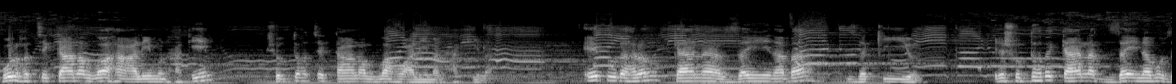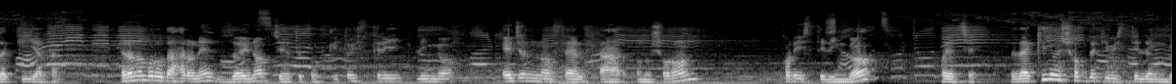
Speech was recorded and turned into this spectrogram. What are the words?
ভুল হচ্ছে কান আল্লাহ আলিমুন হাকিম। শুদ্ধ হচ্ছে কান আল্লাহ আলিমান হাকিমা। এর উদাহরণ, কানা জাইনাবা জাকিয়ুন এটা শুদ্ধ হবে কানাত জাইনাবু জাকিয়াতান তেরো নম্বর উদাহরণে, জৈনব যেহেতু প্রকৃত স্ত্রী, লিঙ্গ এই জন্য ফেল তার অনুসরণ। করে স্ত্রীলিঙ্গ হয়েছে। জাকিয়ুন শব্দটি স্ত্রীলিঙ্গ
